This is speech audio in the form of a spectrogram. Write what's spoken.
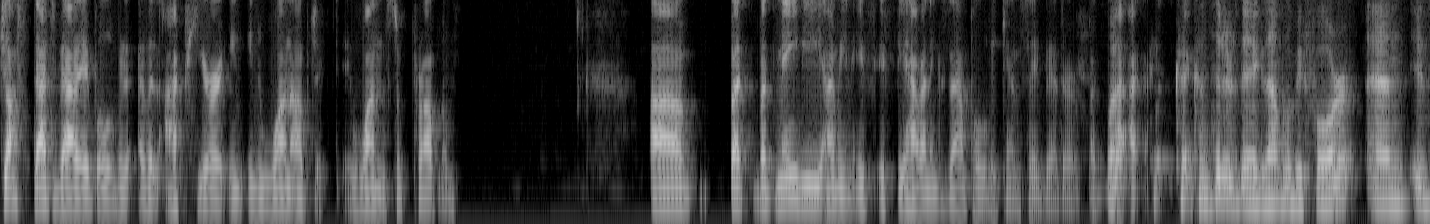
just that variable will, will appear in, in one object, one subproblem. Uh, but but maybe I mean if if we have an example we can say better. But well, I, consider the example before, and if,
